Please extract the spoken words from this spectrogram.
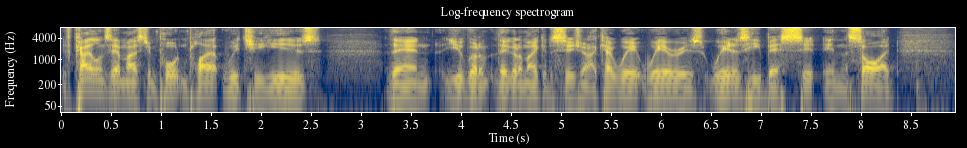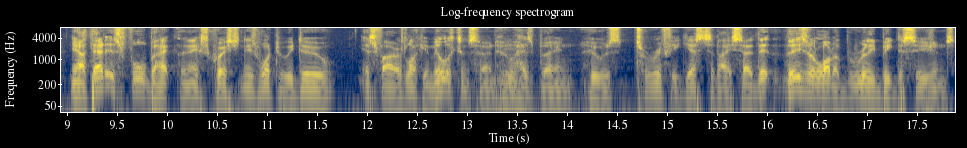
if Kalyn's our most important player, which he is, then you've got to, they've got to make a decision. Okay, where where is where does he best sit in the side? Now, if that is fullback, the next question is what do we do as far as Lockie Miller's concerned, who hmm. has been who was terrific yesterday. So th- these are a lot of really big decisions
